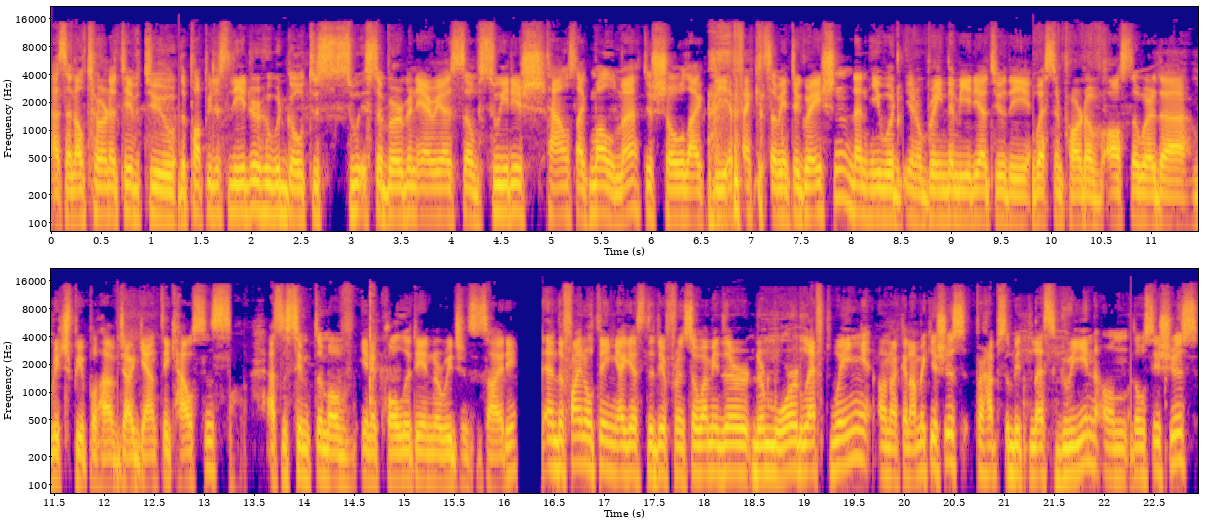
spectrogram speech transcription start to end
as an alternative to the populist leader who would go to su- suburban areas of Swedish towns like Malmö to show like the effects of integration. Then he would, you know, bring the media to the western part of Oslo where the rich people have gigantic houses as a symptom of inequality in Norwegian society. And the final thing, I guess, the difference. So, I mean, they're, they're more left wing on economic issues, perhaps a bit less green on those issues.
